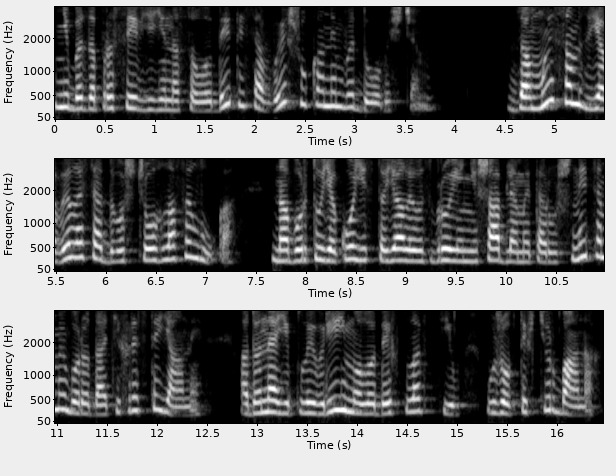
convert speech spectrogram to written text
ніби запросив її насолодитися вишуканим видовищем. За мисом з'явилася двощогла фелука, на борту якої стояли озброєні шаблями та рушницями бородаті християни, а до неї плив рій молодих плавців у жовтих тюрбанах,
